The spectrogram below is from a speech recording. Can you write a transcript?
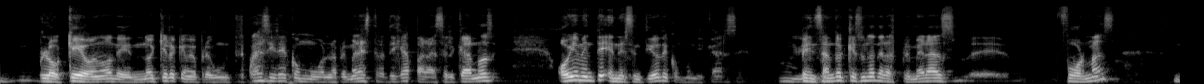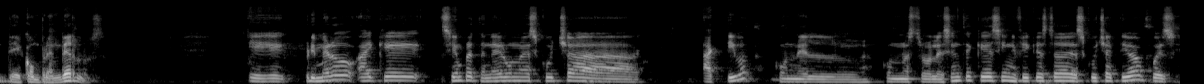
bloqueo, ¿no? De no quiero que me preguntes. ¿Cuál sería como la primera estrategia para acercarnos? Obviamente en el sentido de comunicarse, pensando que es una de las primeras eh, formas de comprenderlos. Eh, primero hay que siempre tener una escucha activa con, el, con nuestro adolescente. ¿Qué significa esta escucha activa? Pues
